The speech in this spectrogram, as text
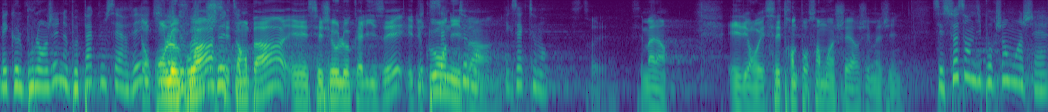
mais que le boulanger ne peut pas conserver. Donc on le voit, c'est en bas et c'est géolocalisé et du coup on y va. Exactement. C'est malin. Et c'est 30% moins cher, j'imagine. C'est 70% moins cher.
